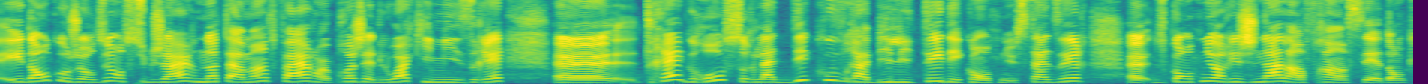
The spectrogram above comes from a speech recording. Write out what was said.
et donc, aujourd'hui, on suggère notamment de faire un projet de loi qui miserait très gros sur la découvrabilité des contenus, c'est-à-dire du contenu original en français. Donc,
